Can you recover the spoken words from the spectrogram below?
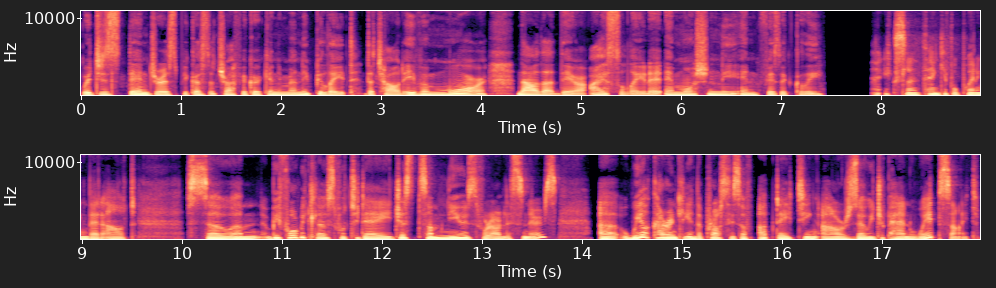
which is dangerous because the trafficker can manipulate the child even more now that they are isolated emotionally and physically. Excellent. Thank you for pointing that out. So, um, before we close for today, just some news for our listeners. Uh, we are currently in the process of updating our Zoe Japan website.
